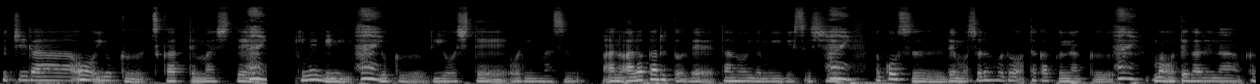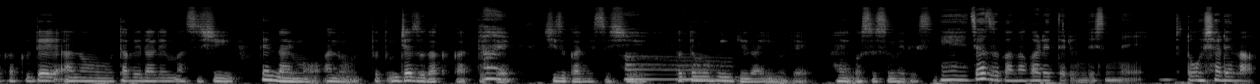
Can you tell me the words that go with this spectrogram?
そちらをよく使ってまして、はい記念日にはいよく利用しております。あの、アラカルトで頼んでもいいですし、はい。まあコースでもそれほど高くなく、はい。まあ、お手軽な価格で、あの、食べられますし、店内も、あの、とてもジャズがかかってて、はい静かですし、とても雰囲気がいいので、はい、おすすめです。えー、ジャズが流れてるんですね。ちょっとおしゃれな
